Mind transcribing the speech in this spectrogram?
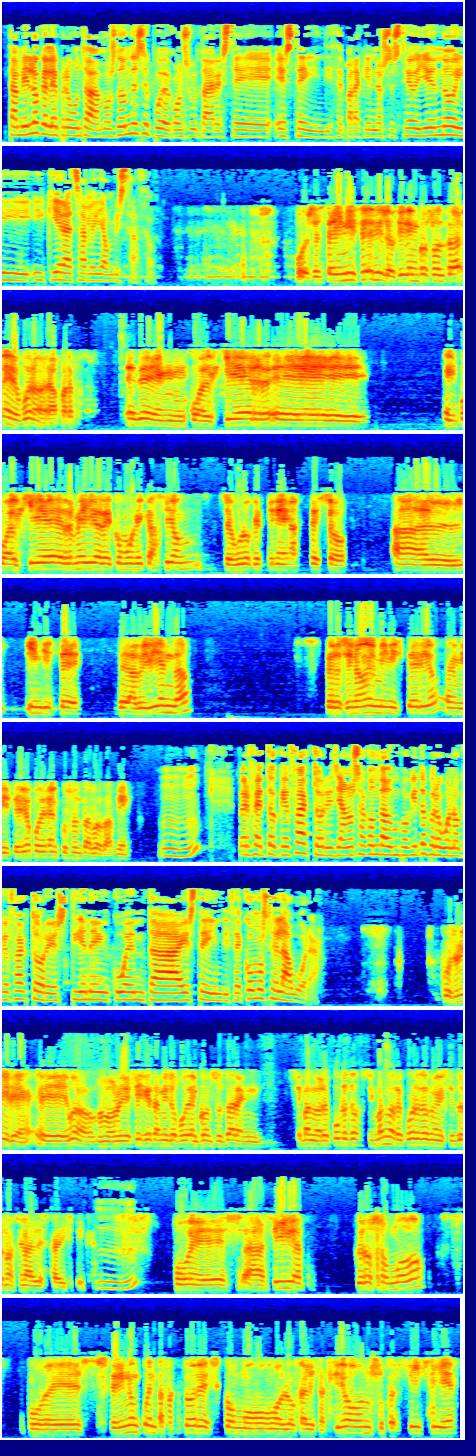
También lo que le preguntábamos, ¿dónde se puede consultar este este índice para quien nos esté oyendo y, quiera echarle ya un vistazo? Pues este índice, si lo quieren consultar, eh, bueno, aparte en cualquier eh, en cualquier medio de comunicación seguro que tienen acceso al índice de la vivienda, pero si no en el ministerio, en el ministerio podrían consultarlo también. Perfecto. ¿Qué factores? Ya nos ha contado un poquito, pero bueno, ¿qué factores tiene en cuenta este índice? ¿Cómo se elabora? Pues mire, eh, bueno, me olvidé decir que también lo pueden consultar en, si mal no recuerdo, si mal no recuerdo, en el Instituto Nacional de Estadística. Pues así, grosso modo, pues teniendo en cuenta factores como localización, superficie,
